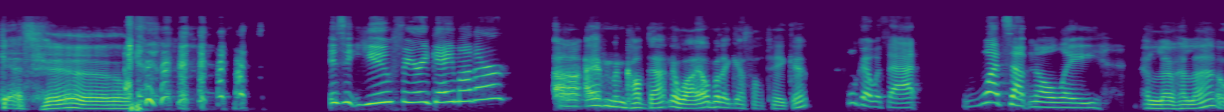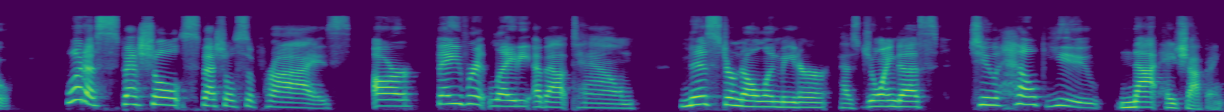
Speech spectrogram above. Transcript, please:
Guess who? is it you, Fairy Gay Mother? Uh, I haven't been called that in a while, but I guess I'll take it. We'll go with that. What's up, Noli? Hello, hello. What a special, special surprise. Our favorite lady about town, Mr. Nolan Meter, has joined us to help you not hate shopping.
